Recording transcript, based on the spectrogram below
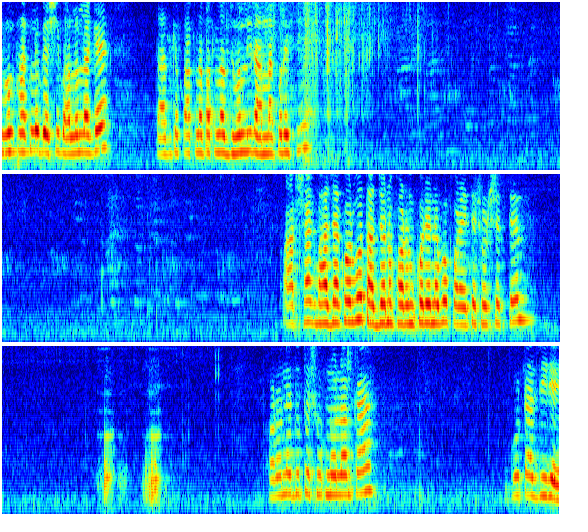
ঝোল থাকলে বেশি ভালো লাগে। আজকে পাতলা পাতলা ঝোলই রান্না করেছি। পাট শাক ভাজা করব, তার জন্য ফরন করে নেব কড়াইতে সর্ষের তেল। ফরনে দুটো শুকনো লঙ্কা, গোটা জিরে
